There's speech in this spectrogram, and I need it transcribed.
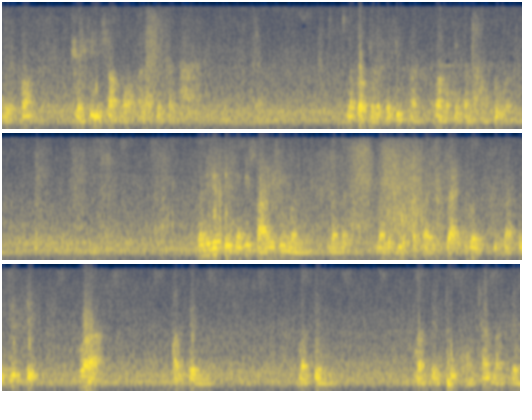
โดยเฉพาะคนที่ชอบมองอะไรเป็นปัญหา แล้วก็เกิดไปยึดมันว่ามันเป็นปัญหาของตัววันนี้ยึดติดอย่างที่สายซึ่งมันมันมันละเอียดเข้าไปใหญ่ขึ้นเลยคือการไปยึดติดว่ามันเป็นมันเป็น มันเป็นทุกข์ของฉันมันเป็น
